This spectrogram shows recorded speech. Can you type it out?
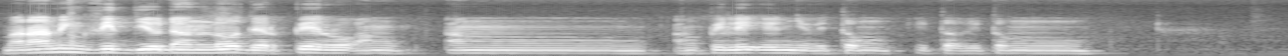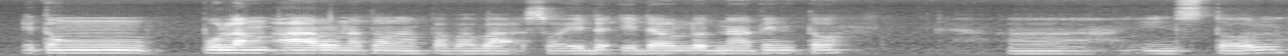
Maraming video downloader pero ang ang ang piliin nyo itong ito itong itong pulang arrow na to na pababa. So i-download natin to. Uh, install.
